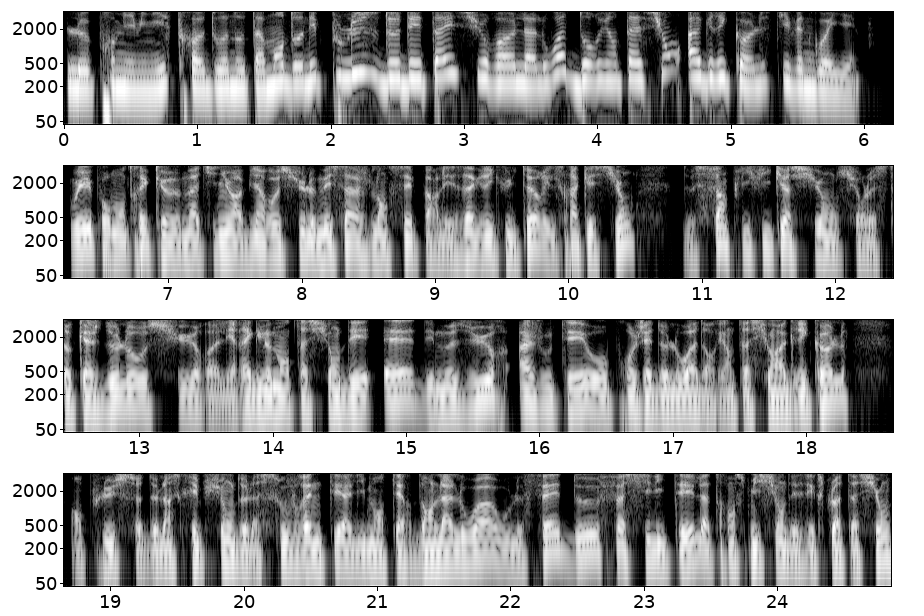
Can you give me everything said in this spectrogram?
Le Premier ministre doit notamment donner plus de détails sur la loi d'orientation agricole. Steven Goyer. Oui, pour montrer que Matignon a bien reçu le message lancé par les agriculteurs, il sera question de simplification sur le stockage de l'eau, sur les réglementations des haies, des mesures ajoutées au projet de loi d'orientation agricole, en plus de l'inscription de la souveraineté alimentaire dans la loi ou le fait de faciliter la transmission des exploitations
